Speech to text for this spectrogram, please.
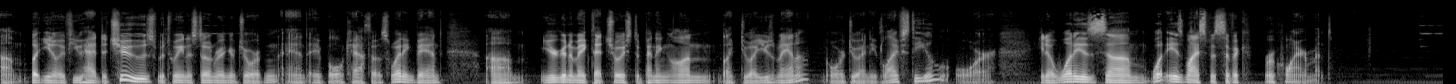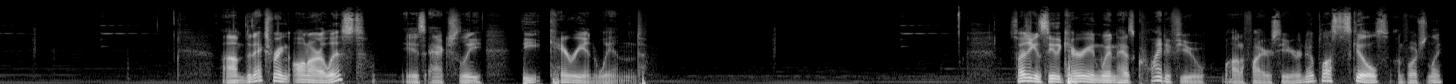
Um, but you know, if you had to choose between a Stone Ring of Jordan and a Bul-Kathos Wedding Band, um, you're going to make that choice depending on like, do I use mana or do I need life steal or you know what is um, what is my specific requirement. Um, the next ring on our list is actually the Carrion Wind. So as you can see, the Carrion Wind has quite a few modifiers here. No plus skills, unfortunately.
